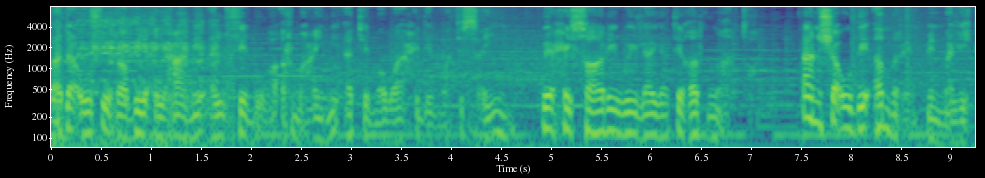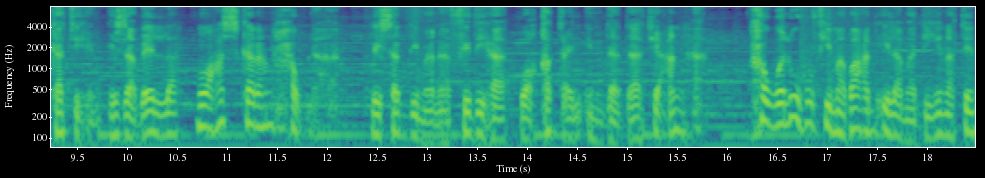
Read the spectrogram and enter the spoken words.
بدأوا في ربيع عام 1491 بحصار ولاية غرناطة. أنشأوا بأمر من ملكتهم إيزابيلا معسكرا حولها لسد منافذها وقطع الإمدادات عنها. حولوه فيما بعد إلى مدينة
